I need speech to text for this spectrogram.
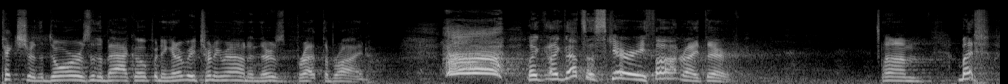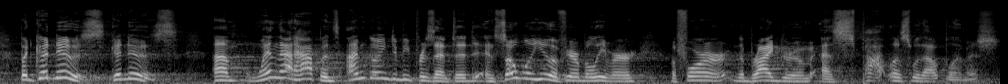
picture the doors in the back opening and everybody turning around and there's Brett, the bride. Ah! Like, like that's a scary thought right there. Um, but, but good news, good news. Um, when that happens, I'm going to be presented, and so will you if you're a believer, before the bridegroom as spotless without blemish.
